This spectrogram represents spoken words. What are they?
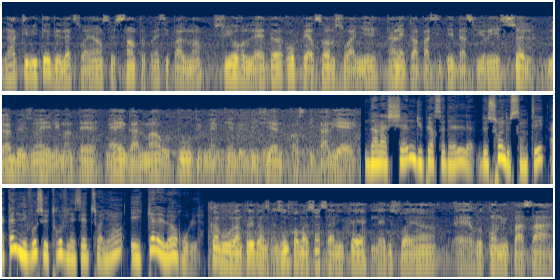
L'activité de l'aide-soignant se centre principalement sur l'aide aux personnes soignées dans l'incapacité d'assurer seules leurs besoins élémentaires, mais également autour du maintien de l'hygiène hospitalière. Dans la chaîne du personnel de soins de santé, à quel niveau se trouvent les aides-soignants et quel est leur rôle? Quand vous rentrez dans une formation sanitaire, l'aide-soignant est reconnu par sa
